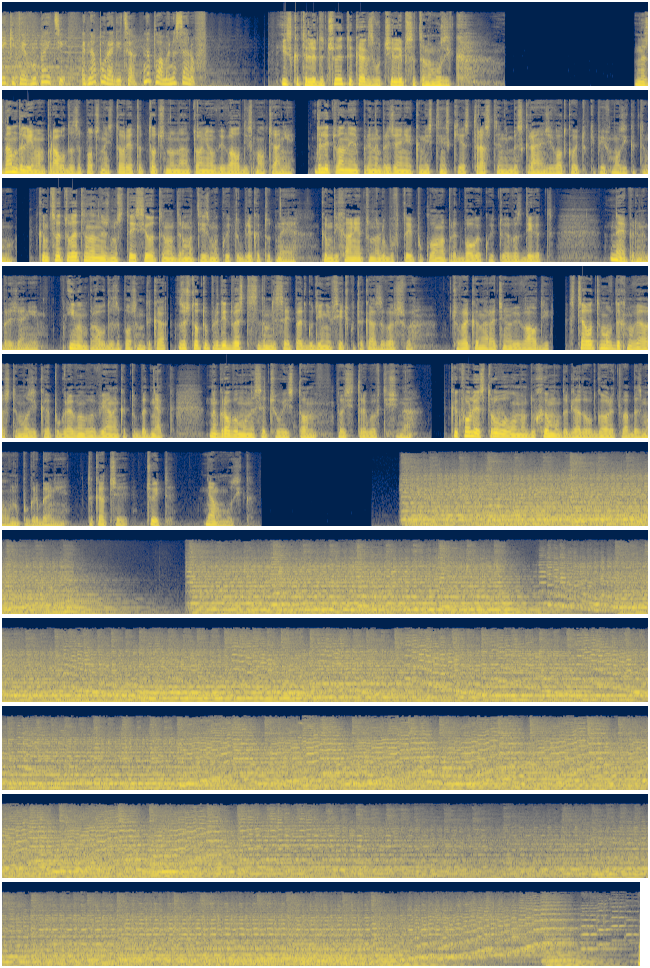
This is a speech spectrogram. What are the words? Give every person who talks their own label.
Speaker 1: Великите европейци. Една поредица на Пламена Сенов.
Speaker 2: Искате ли да чуете как звучи липсата на музика? Не знам дали имам право да започна историята точно на Антонио Вивалди с мълчание. Дали това не е пренебрежение към истинския страстен и безкрайен живот, който кипи в музиката му, към цветовете на нежността и силата на драматизма, които бликат от нея, към диханието на любовта и поклона пред Бога, които я въздигат. Не е пренебрежение. Имам право да започна така, защото преди 275 години всичко така завършва. Човека, наречен Вивалди, с цялата му вдъхновяваща музика е погребан във Виена като бедняк. На гроба му не се чува и стон, той си тръгва в тишина. Какво ли е струвало на духа му да гледа отгоре това безмолвно погребение? Така че, чуйте, няма музика.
